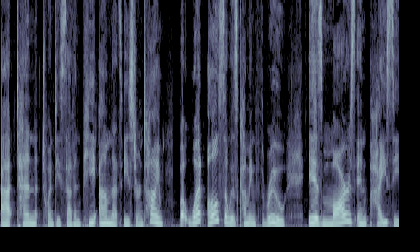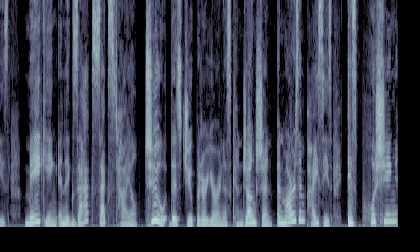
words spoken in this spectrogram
at 10:27 p.m. that's Eastern Time. But what also is coming through is Mars in Pisces making an exact sextile to this Jupiter Uranus conjunction. And Mars in Pisces is pushing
